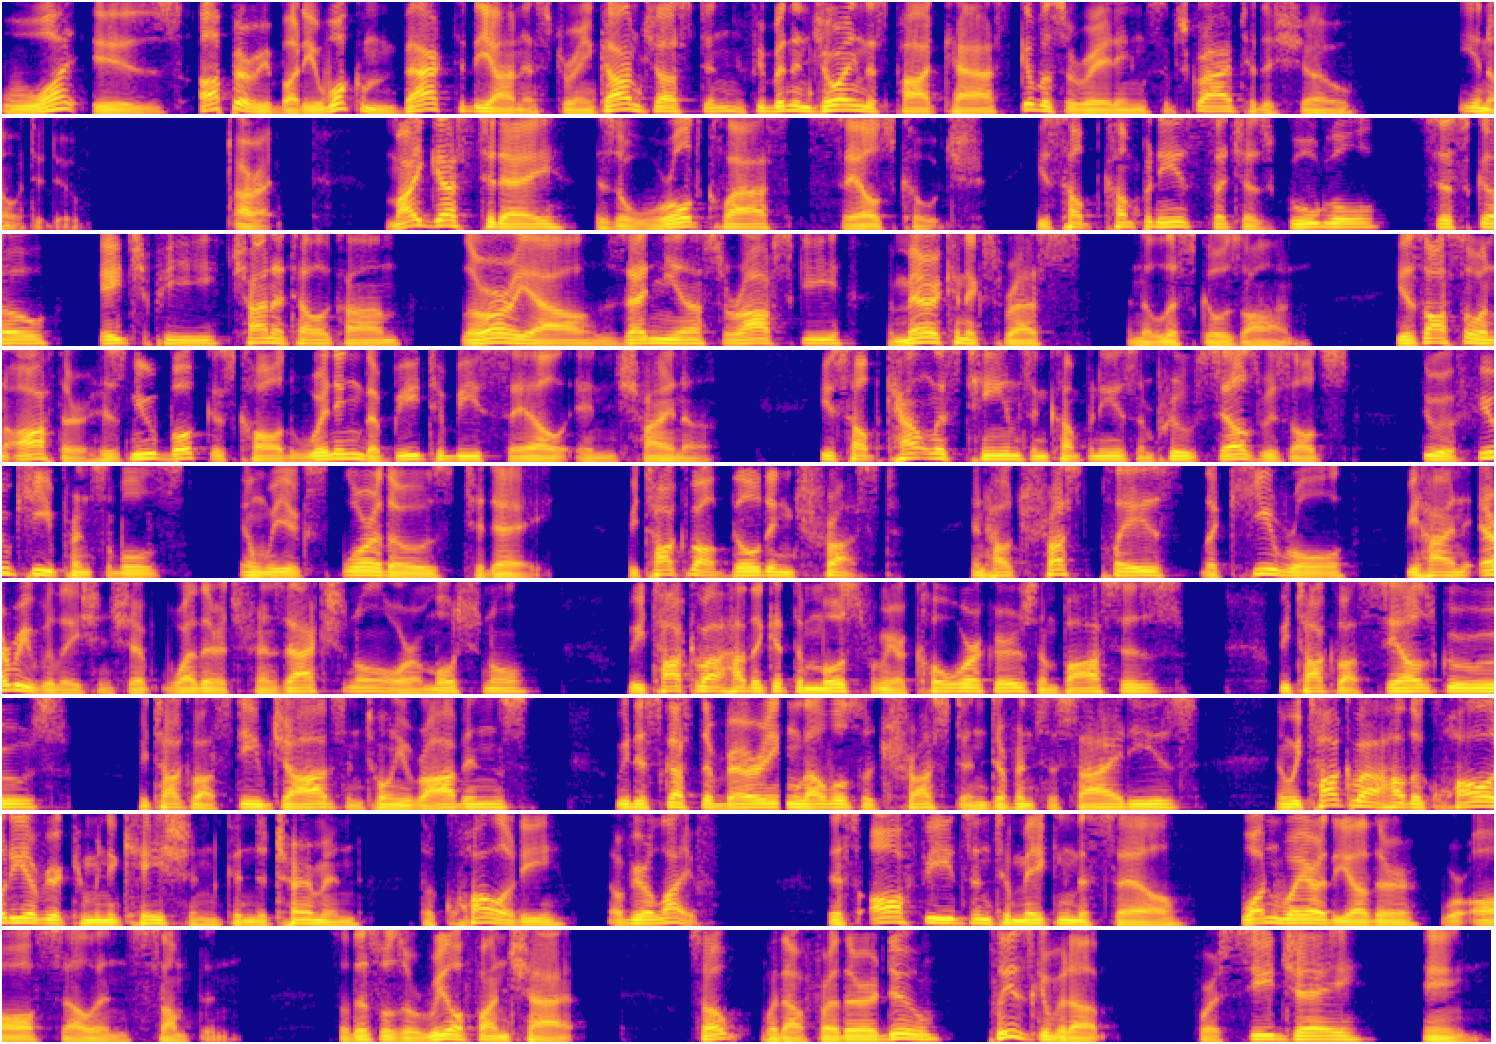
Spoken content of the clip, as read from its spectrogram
What is up, everybody? Welcome back to The Honest Drink. I'm Justin. If you've been enjoying this podcast, give us a rating, subscribe to the show. You know what to do. All right. My guest today is a world class sales coach. He's helped companies such as Google, Cisco, HP, China Telecom, L'Oreal, Xenia, Swarovski, American Express, and the list goes on. He is also an author. His new book is called Winning the B2B Sale in China. He's helped countless teams and companies improve sales results through a few key principles, and we explore those today. We talk about building trust and how trust plays the key role behind every relationship, whether it's transactional or emotional. We talk about how to get the most from your coworkers and bosses. We talk about sales gurus. We talk about Steve Jobs and Tony Robbins. We discuss the varying levels of trust in different societies. And we talk about how the quality of your communication can determine the quality of your life. This all feeds into making the sale. One way or the other, we're all selling something. So this was a real fun chat. So without further ado, please give it up for CJ Ng.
